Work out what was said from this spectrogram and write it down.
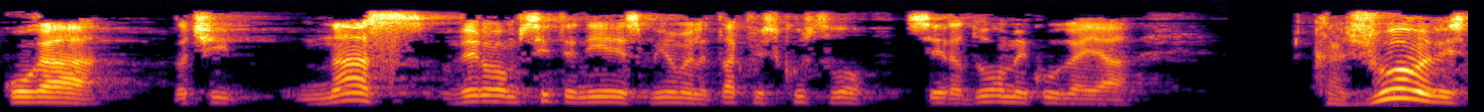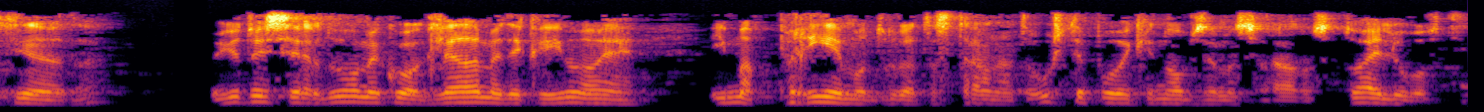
кога, значи, нас, верувам сите ние сме имаме такво искуство, се радуваме кога ја кажуваме вистината, меѓутоа и се радуваме кога гледаме дека имаме има прием од другата страна, тоа уште повеќе на обзема со радост. Тоа е љубовта.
